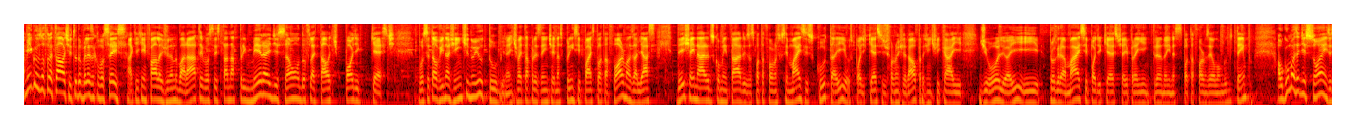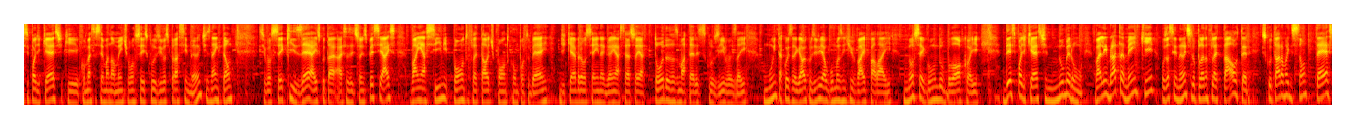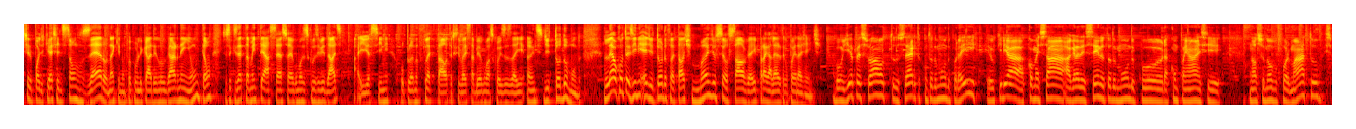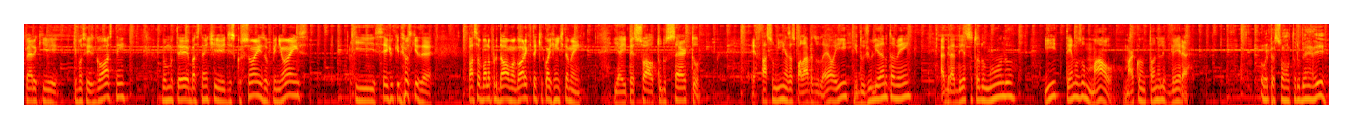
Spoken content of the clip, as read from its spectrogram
Amigos do Flatout, tudo beleza com vocês? Aqui quem fala é Juliano Barata e você está na primeira edição do Flatout Podcast. Você está ouvindo a gente no YouTube, né? A gente vai estar presente aí nas principais plataformas. Aliás, deixa aí na área dos comentários as plataformas que você mais escuta aí, os podcasts de forma geral, para a gente ficar aí de olho aí e programar esse podcast aí para ir entrando aí nessas plataformas aí ao longo do tempo. Algumas edições desse podcast que começa semanalmente vão ser exclusivas para assinantes, né? Então, se você quiser aí escutar essas edições especiais, vai em assine.flatout.com.br. De quebra você ainda ganha acesso aí a todas as matérias exclusivas aí, muita coisa legal, inclusive algumas a gente vai falar aí no segundo bloco aí desse podcast número 1. Um. Vai lembrar também que os assinantes do plano Flatouter escutaram uma edição teste do podcast, edição zero, né, que não foi publicada em lugar nenhum. Então, se você quiser também ter acesso a algumas exclusividades, aí assine o plano Flatouter Você vai saber algumas coisas aí antes de todo mundo. Léo Contesini, editor do Flatout, mande o seu salve aí pra galera que tá acompanhando a gente. Bom dia, pessoal. Tudo certo com todo mundo por aí? Eu queria começar agradecendo todo mundo por acompanhar esse nosso novo formato. Espero que, que vocês gostem. Vamos ter bastante discussões, opiniões e seja o que Deus quiser. Passa a bola pro Dalma agora que tá aqui com a gente também. E aí, pessoal, tudo certo? É, faço minhas as palavras do Léo aí e do Juliano também. Agradeço todo mundo. E temos o Mal, Marco Antônio Oliveira. Oi, pessoal, tudo bem aí?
